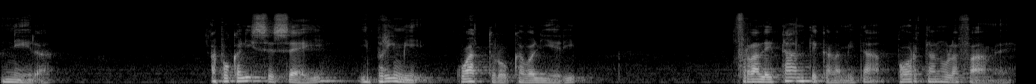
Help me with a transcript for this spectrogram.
nera. Apocalisse 6, i primi quattro cavalieri, fra le tante calamità, portano la fame.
